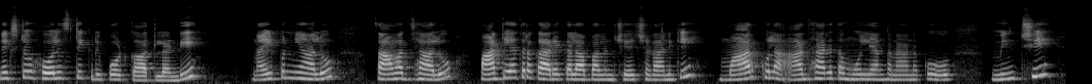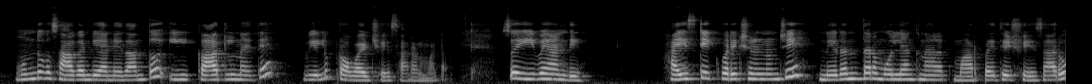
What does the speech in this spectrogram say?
నెక్స్ట్ హోలిస్టిక్ రిపోర్ట్ కార్డులు అండి నైపుణ్యాలు సామర్థ్యాలు పాఠ్యేతర కార్యకలాపాలను చేర్చడానికి మార్కుల ఆధారిత మూల్యాంకనానికి మించి ముందుకు సాగండి అనే దాంతో ఈ కార్డులను అయితే వీళ్ళు ప్రొవైడ్ చేశారనమాట సో ఇవే అండి. హై స్టేక్ పరీక్షల నుంచి నిరంతర మూల్యాంకనాలకు మార్పు అయితే చేశారు.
